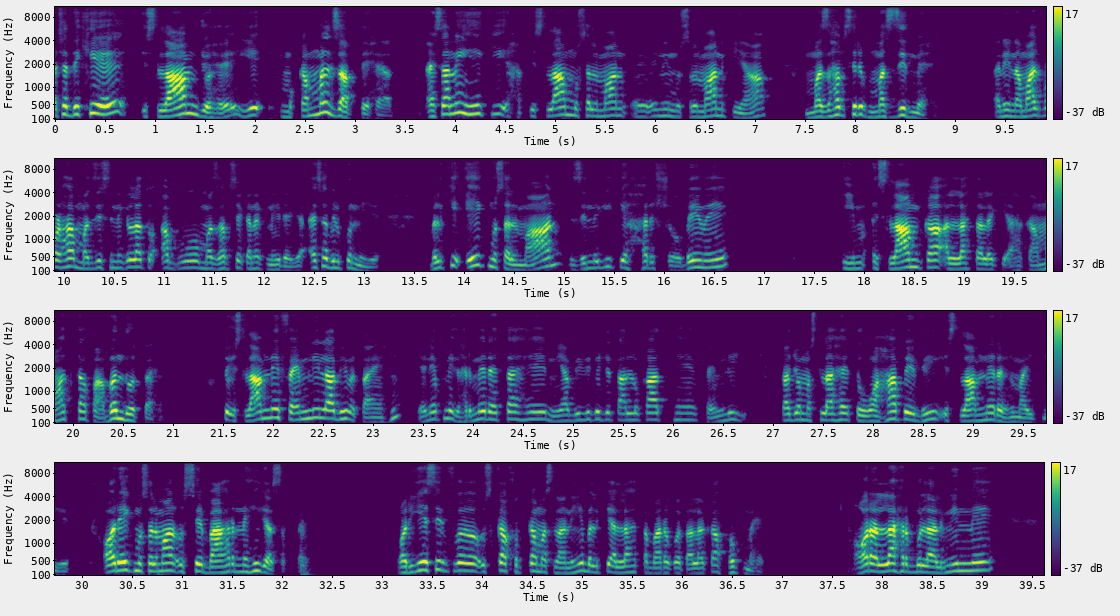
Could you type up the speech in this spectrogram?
अच्छा देखिए, इस्लाम जो है, ये मुकम्मल जबते हयात ऐसा नहीं है कि इस्लाम मुसलमान, यानी मुसलमान के यहाँ मज़हब सिर्फ़ मस्जिद में है। यानी नमाज़ पढ़ा, मस्जिद से निकला तो अब वो मज़हब से कनेक्ट नहीं रह गया। ऐसा बिल्कुल नहीं है। बल्कि एक मुसलमान ज़िंदगी के हर शोबे में इस्लाम का, अल्लाह ताला के अहकाम का पाबंद होता है। तो इस्लाम ने फैमिली ला भी बताए हैं, यानी अपने घर में रहता है, मियाँ बीवी के जो ताल्लुकात हैं, फैमिली का जो मसला है तो वहाँ पे भी इस्लाम ने रहनुमाई की है। और एक मुसलमान उससे बाहर नहीं जा सकता। और ये सिर्फ़ उसका खुद का मसला नहीं है, बल्कि अल्लाह तबारक वाली का हुक्म है। और अल्लाह रब्बुल ने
